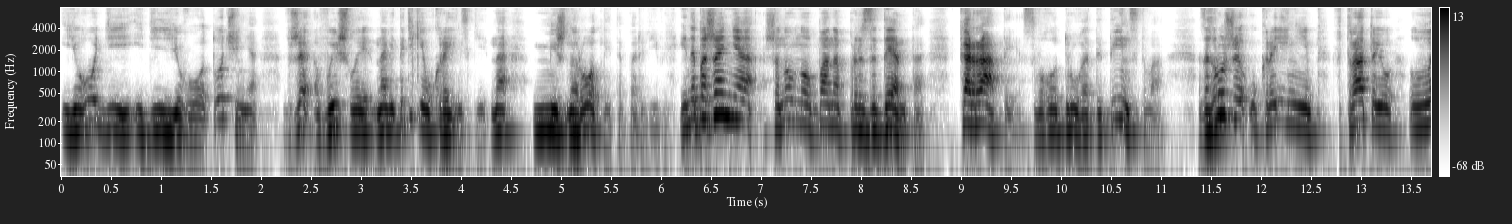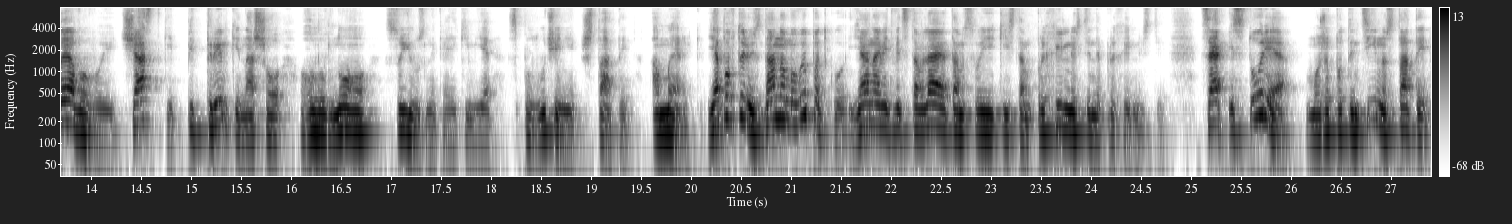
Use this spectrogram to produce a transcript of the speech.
його дії і дії його оточення вже вийшли навіть не тільки українські, на міжнародний тепер рівень. І небажання шановного пана президента карати свого друга дитинства загрожує Україні втратою левової частки підтримки нашого головного союзника, яким є Сполучені Штати Америки. Я повторюсь, в даному випадку я навіть відставляю там свої якісь там прихильності, неприхильності. Ця історія може потенційно стати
